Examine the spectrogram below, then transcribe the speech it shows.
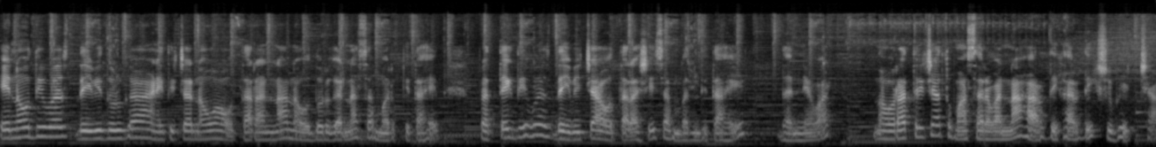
हे नऊ दिवस देवी दुर्गा आणि तिच्या नऊ अवतारांना नवदुर्गांना समर्पित आहेत. प्रत्येक दिवस देवीच्या अवताराशी संबंधित आहे. धन्यवाद. नवरात्रीच्या तुम्हा सर्वांना हार्दिक हार्दिक शुभेच्छा.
